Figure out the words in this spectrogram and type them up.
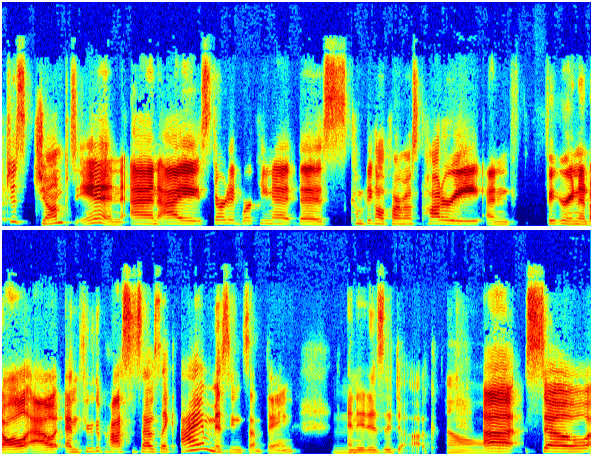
of just jumped in and I started working at this company called Farmhouse Pottery and figuring it all out. And through the process, I was like, I am missing something, and it is a dog. oh. Uh, so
